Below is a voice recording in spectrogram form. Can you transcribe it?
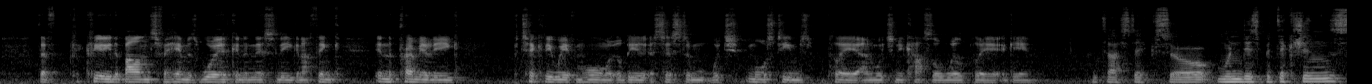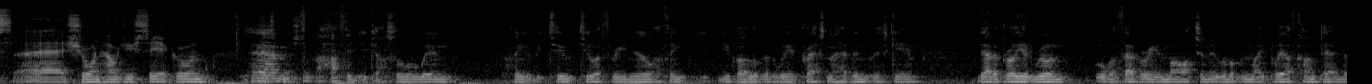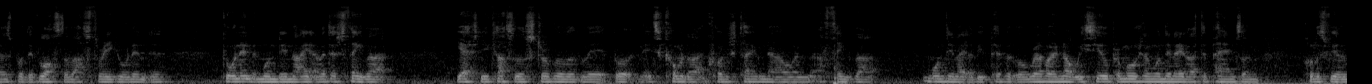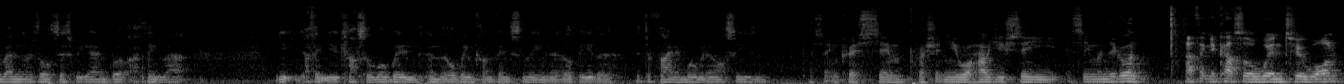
Clearly the balance for him is working in this league, and I think in the Premier League, particularly away from home, it'll be a system which most teams play and which Newcastle will play again. Fantastic. So Monday's predictions, uh, Sean, how do you see it going? Um, I think Newcastle will win. I think it'll be two, two or three nil. I think you've got to look at the way Preston are heading into this game. They had a brilliant run over February and March, and they were looking like playoff contenders, but they've lost the last three going into going into Monday night. And I just think that yes, Newcastle have struggled of late, but it's coming to that crunch time now, and I think that Monday night will be pivotal. Whether or not we seal promotion on Monday night, that depends on Huddersfield and Reading results this weekend. But I think that I think Newcastle will win, and they'll win convincingly, and it'll be the, the defining moment in our season. And Chris, same question to you. Or how do you see see Monday going? I think Newcastle will win two one.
